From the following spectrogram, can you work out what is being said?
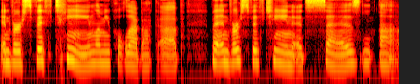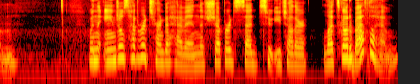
in verse 15, let me pull that back up. But in verse 15, it says, um, When the angels had returned to heaven, the shepherds said to each other, Let's go to Bethlehem.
